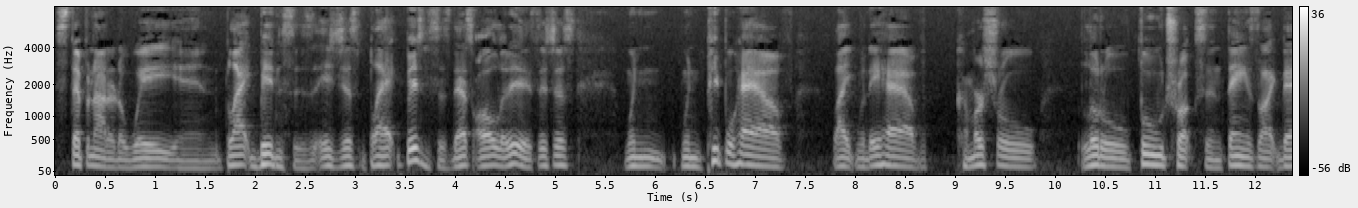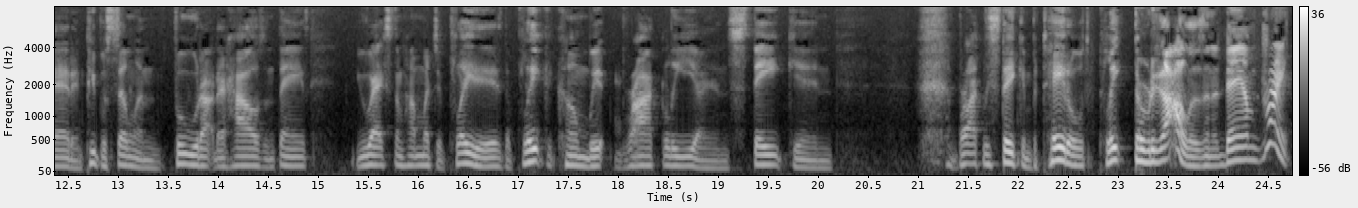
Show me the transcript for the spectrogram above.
stepping out of the way and black businesses. It's just black businesses. That's all it is. It's just when when people have like when they have commercial little food trucks and things like that and people selling food out their house and things you ask them how much a plate is the plate could come with broccoli and steak and broccoli steak and potatoes plate thirty dollars and a damn drink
